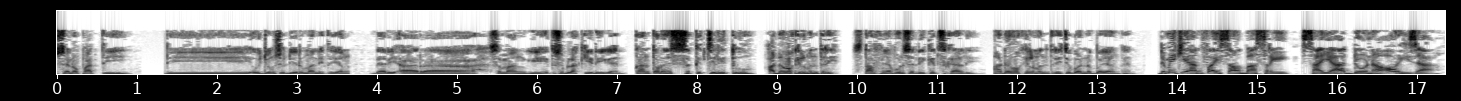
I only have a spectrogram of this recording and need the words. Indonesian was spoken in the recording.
Senopati di ujung Sudirman itu yang dari arah Semanggi itu sebelah kiri kan. Kantornya sekecil itu, ada wakil menteri. Stafnya pun sedikit sekali. Ada wakil menteri, coba Anda bayangkan. Demikian Faisal Basri, saya Dona Oriza.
